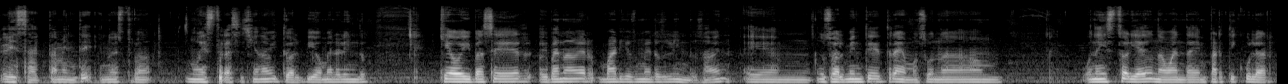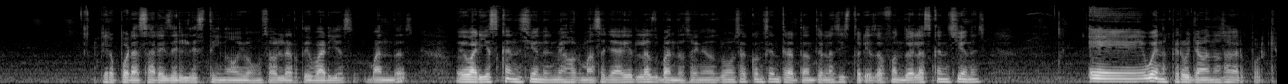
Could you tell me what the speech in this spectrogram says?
Exactamente, nuestro, nuestra sesión habitual Vio Mero Lindo. Que hoy va a ser, hoy van a haber varios meros lindos, ¿saben? Eh, usualmente traemos una, una historia de una banda en particular. Pero por azares del destino hoy vamos a hablar de varias bandas. De varias canciones, mejor más allá de las bandas. Hoy no nos vamos a concentrar tanto en las historias a fondo de las canciones eh, bueno, pero ya van a saber por qué.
